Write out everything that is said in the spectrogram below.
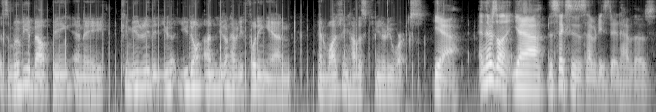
It's a movie about being in a community that you you don't un, you don't have any footing in, and watching how this community works. Yeah. And there's a yeah, the sixties and seventies did have those.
